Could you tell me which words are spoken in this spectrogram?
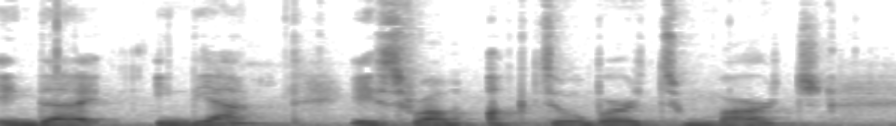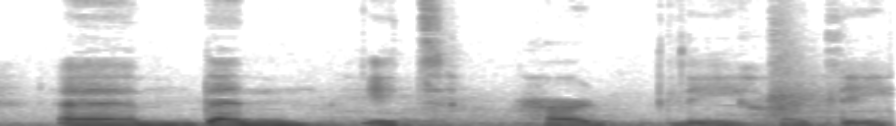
in the India is from October to March. Um, then it hardly hardly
